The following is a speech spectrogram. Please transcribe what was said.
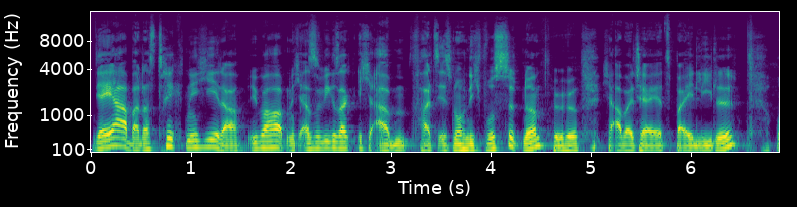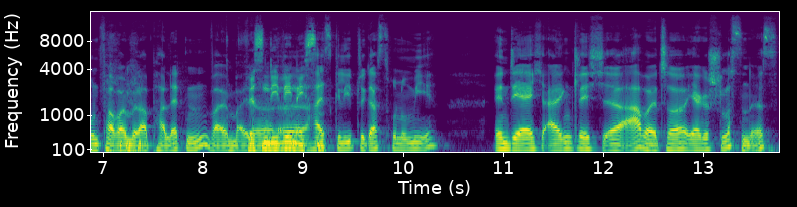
ja, ja, aber das trägt nicht jeder. Überhaupt nicht. Also wie gesagt, ich, ähm, falls ihr es noch nicht wusstet, ne, ich arbeite ja jetzt bei Lidl und verräume da Paletten, weil meine Wissen die äh, heißgeliebte Gastronomie in der ich eigentlich äh, arbeite, ja geschlossen ist.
